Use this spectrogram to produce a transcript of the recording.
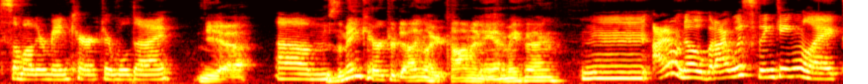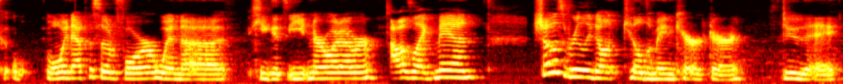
some other main character will die. yeah. Um, is the main character dying like a common anime thing? I don't know, but I was thinking like when episode four, when uh, he gets eaten or whatever, I was like, man, shows really don't kill the main character, do they?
